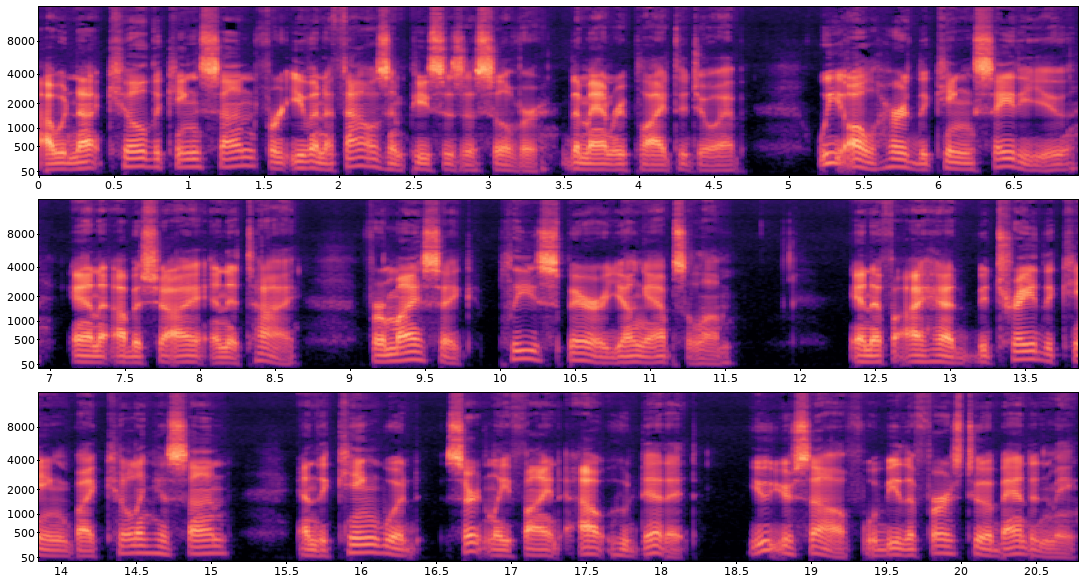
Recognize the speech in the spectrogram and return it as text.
I would not kill the king's son for even a thousand pieces of silver, the man replied to Joab. We all heard the king say to you, and Abishai and Ittai, For my sake, please spare young Absalom. And if I had betrayed the king by killing his son, and the king would certainly find out who did it, you yourself would be the first to abandon me.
